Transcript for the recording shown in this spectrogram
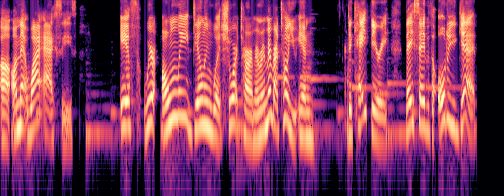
uh, on that y axis, if we're only dealing with short term, and remember, I told you in decay theory, they say that the older you get,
